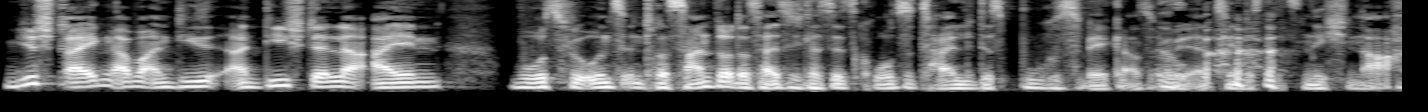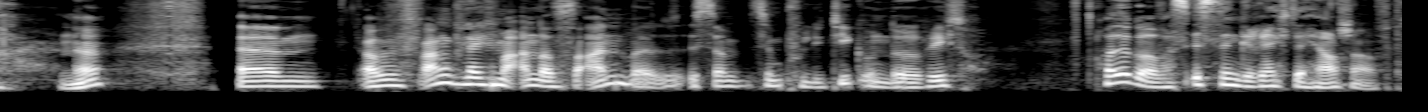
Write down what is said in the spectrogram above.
Wir steigen aber an die, an die Stelle ein, wo es für uns interessant wird. Das heißt, ich lasse jetzt große Teile des Buches weg. Also wir erzählen das jetzt nicht nach. Ne? Ähm, aber wir fangen vielleicht mal anders an, weil es ist ja ein bisschen Politikunterricht. Holger, was ist denn gerechte Herrschaft?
